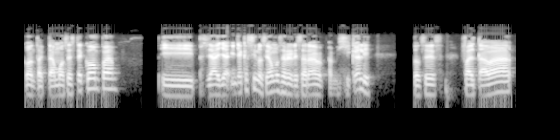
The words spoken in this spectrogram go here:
contactamos a este compa y pues ya, ya, ya casi nos íbamos a regresar a, a Mexicali. Entonces faltaba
